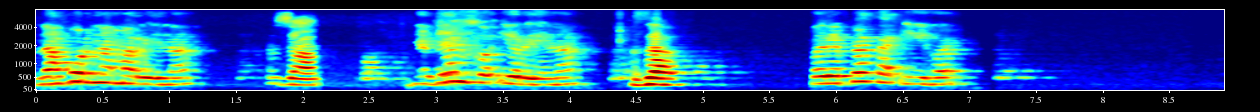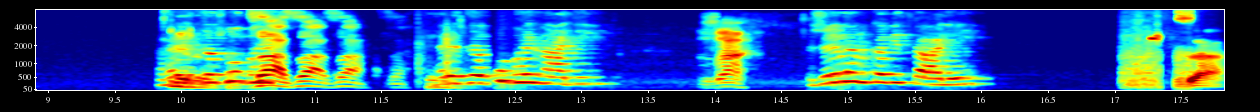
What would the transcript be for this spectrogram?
Нагорна Марина, За. Дяденко Ірина, За. Перепека Ігор, Гризодуб, За. За. За. За. Гризодуб Геннадій, За. Жиленко Віталій, За.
